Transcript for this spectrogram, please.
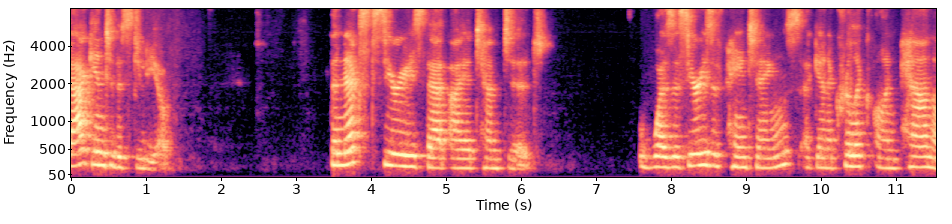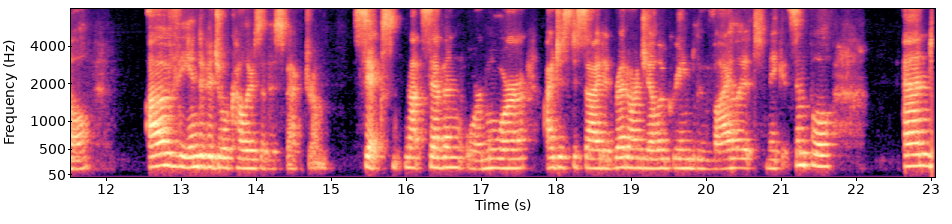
Back into the studio. The next series that I attempted was a series of paintings, again, acrylic on panel, of the individual colors of the spectrum. Six, not seven or more. I just decided red, orange, yellow, green, blue, violet, make it simple. And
